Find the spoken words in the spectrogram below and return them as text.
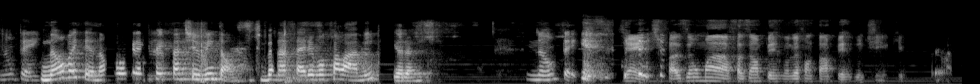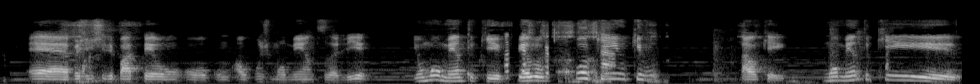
Não tem. Não vai ter, não vou criar expectativa então. Se tiver na série eu vou falar, mentira. Não tem. Gente, fazer uma, fazer uma pergunta, levantar uma perguntinha aqui. É, pra gente debater um- um- alguns momentos ali. E um momento que, pelo pouquinho que. Tá, ok. Um momento que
